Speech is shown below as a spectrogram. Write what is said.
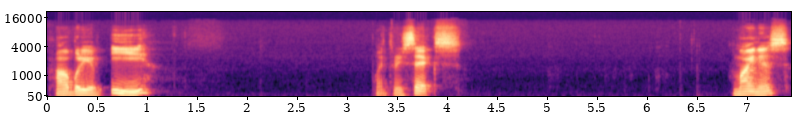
probability of E, 0.36, minus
